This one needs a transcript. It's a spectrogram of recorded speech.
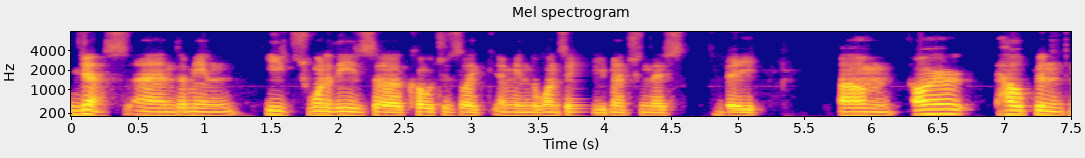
Yes, and I mean each one of these uh, coaches, like I mean the ones that you mentioned, they they um, are helping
